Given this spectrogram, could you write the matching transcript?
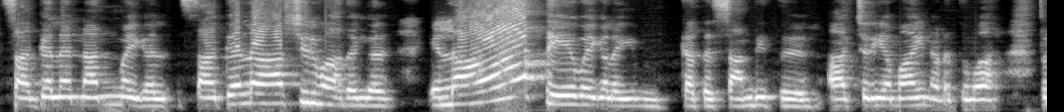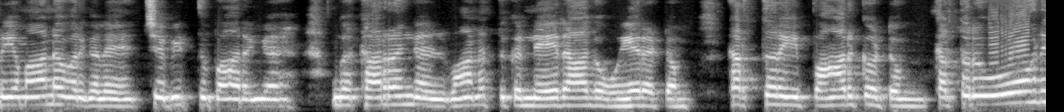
சகல நன்மைகள் சகல ஆசீர்வாதங்கள் எல்லா தேவைகளையும் கத்தை சந்தித்து ஆச்சரியமாய் நடத்துவார். பிரியமானவர்களை செபித்து பாருங்க. உங்க கரங்கள் வானத்துக்கு நேராக உயரட்டும். கர்த்தரை பார்க்கட்டும். கர்த்தரோடு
